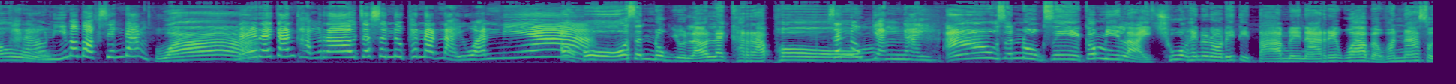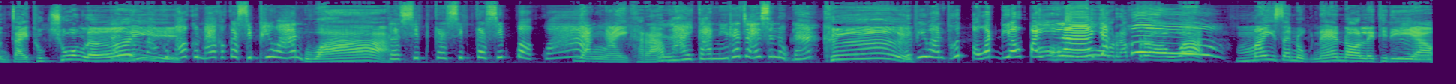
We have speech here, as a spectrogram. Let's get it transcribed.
วคราวนี้มาบอกเสียงดังว้าในรายการของเราจะสนุกขนาดไหนวันเนี้ยโอ้โหสนุกอยู่แล้วแหละครับผมสนุกยังไงอ้าวสนุกสิก็มีหลายช่วงให้น้องๆได้ติดตามเลยนะ เรียกว่าแบบว่าน่าสนใจทุกช่วงเลแต่ยน้องๆคุณพ่อคุณแม่เขากระซิบพี่วานว่ากระซิบกระซิบกระซิบบอกว่า ยังไงครับ รายการนี้ถ้าจะให้สนุกนะ คือให้พี่วานพูดตัวเดียวไปโอ้เลยโหอย่ารับรองว่า ไม่สนุกแน่นอนเลยทีเดียว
